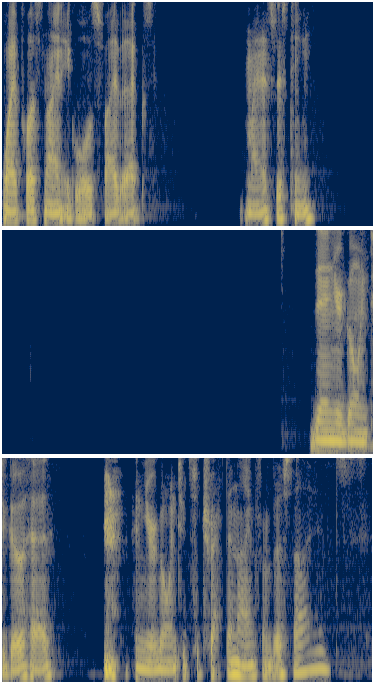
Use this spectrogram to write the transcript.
y plus 9 equals 5x minus 15. Then you're going to go ahead and you're going to subtract the 9 from both sides.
